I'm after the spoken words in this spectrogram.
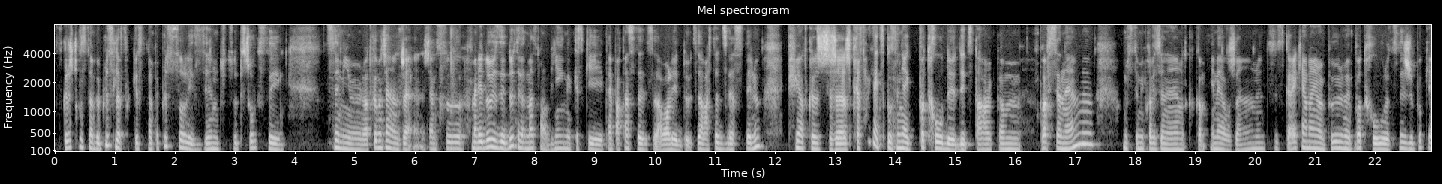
Parce que je trouve que c'est un peu plus le focus, un peu plus sur les zines, tout ça. Puis je trouve que c'est. C'est mieux. En tout cas, moi, j'aime ça. Mais les deux, les deux événements sont bien, mais qu'est-ce qui est important, c'est d'avoir les deux, d'avoir cette diversité-là. Puis, en tout cas, je, je préfère il n'y ait pas trop d'éditeurs comme professionnels. Ou semi-professionnel, en tout cas comme émergent. C'est correct qu'il y en ait un peu, mais pas trop. Je ne veux pas que,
